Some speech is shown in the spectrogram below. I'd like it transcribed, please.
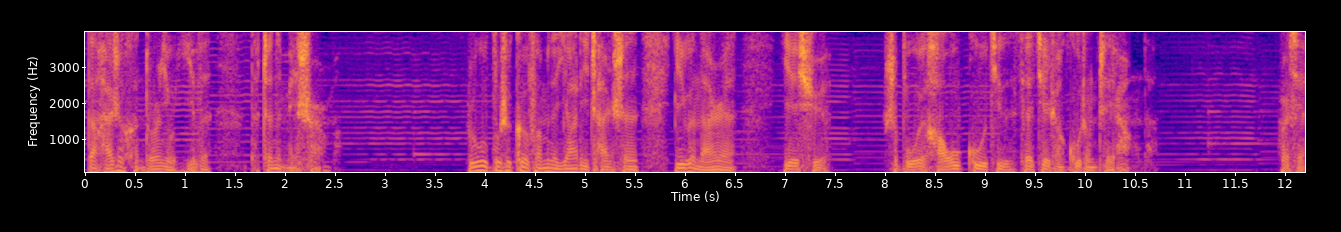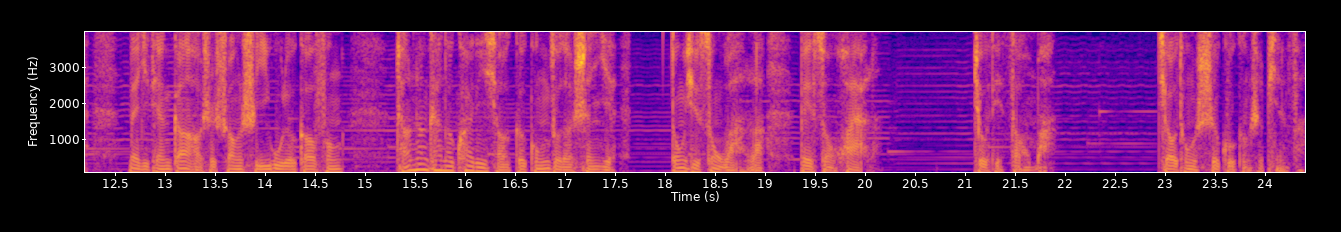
但还是很多人有疑问：他真的没事儿吗？如果不是各方面的压力缠身，一个男人，也许，是不会毫无顾忌的在街上哭成这样的。而且那几天刚好是双十一物流高峰，常常看到快递小哥工作到深夜，东西送晚了，被损坏了，就得遭骂，交通事故更是频繁。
